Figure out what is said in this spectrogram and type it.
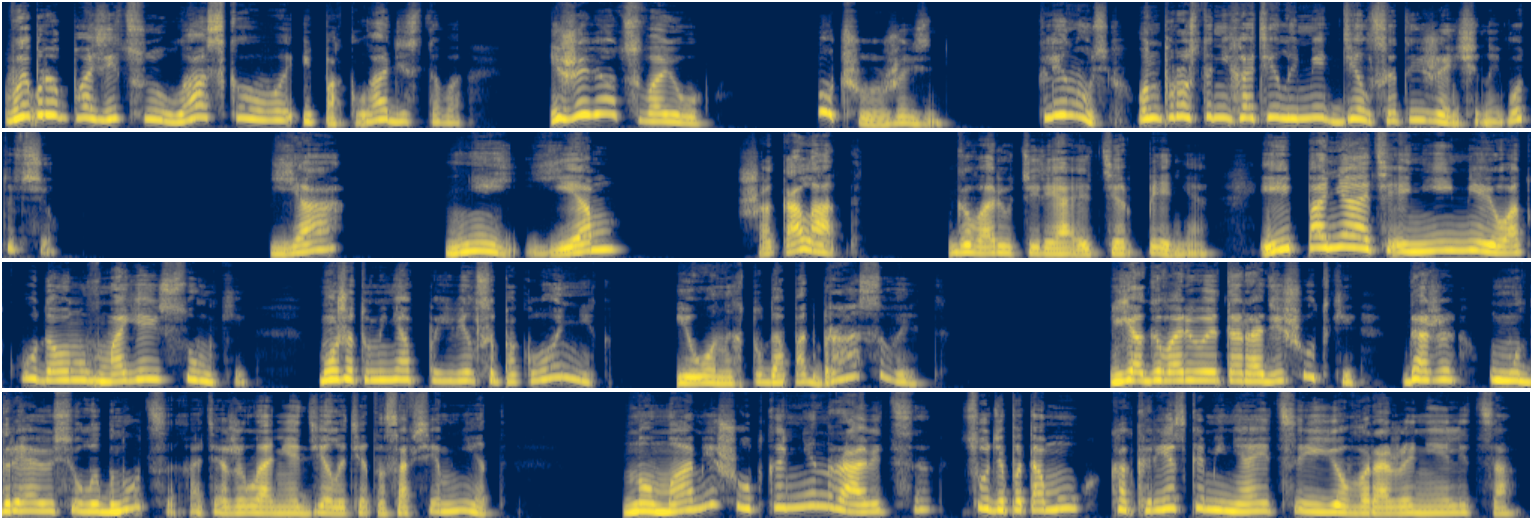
выбрал позицию ласкового и покладистого и живет свою лучшую жизнь. Клянусь, он просто не хотел иметь дел с этой женщиной, вот и все. Я не ем шоколад, говорю, теряя терпение, и понятия не имею, откуда он в моей сумке. Может, у меня появился поклонник, и он их туда подбрасывает? Я говорю это ради шутки, даже умудряюсь улыбнуться, хотя желания делать это совсем нет. Но маме шутка не нравится, судя по тому, как резко меняется ее выражение лица.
